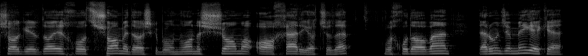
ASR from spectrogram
شاگردای خود شام داشت که به عنوان شام آخر یاد شده و خداوند در اونجا میگه که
